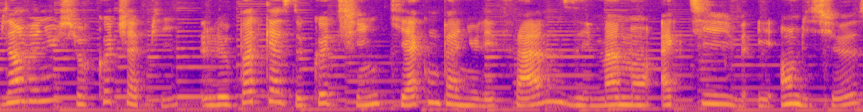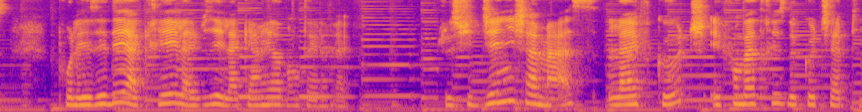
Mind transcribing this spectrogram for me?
Bienvenue sur Coachapi, le podcast de coaching qui accompagne les femmes et mamans actives et ambitieuses pour les aider à créer la vie et la carrière dont elles rêvent. Je suis Jenny Chamas, life coach et fondatrice de Coachapi.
